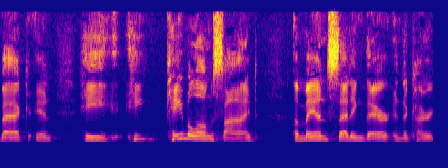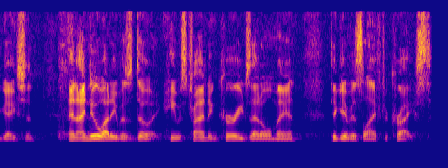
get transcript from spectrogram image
back and he he came alongside a man sitting there in the congregation and I knew what he was doing. He was trying to encourage that old man to give his life to Christ.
